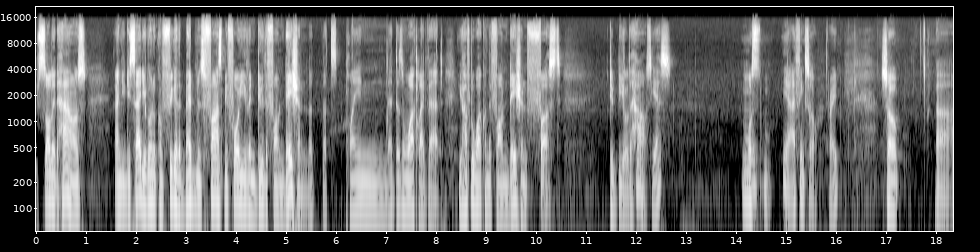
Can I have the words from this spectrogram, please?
solid house, and you decide you're going to configure the bedrooms first before you even do the foundation. That that's plain. That doesn't work like that. You have to work on the foundation first to build a house. Yes. Most yeah, I think so. Right. So uh,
